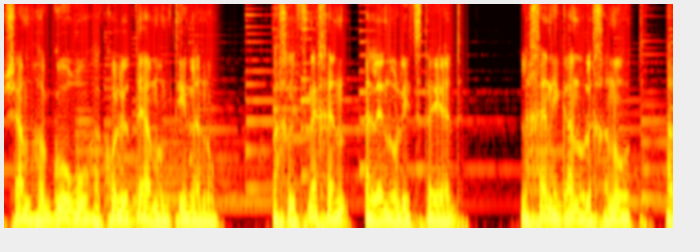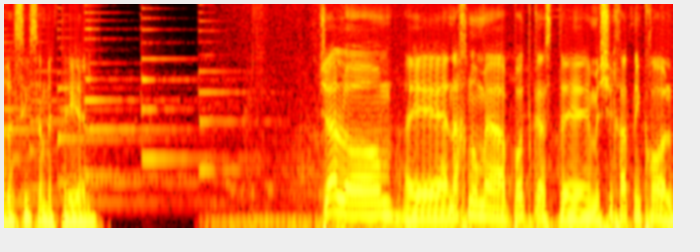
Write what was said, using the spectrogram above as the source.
שם הגורו הכל יודע ממתין לנו. אך לפני כן עלינו להצטייד. לכן הגענו לחנות הרסיס המטייל. שלום, אה, אנחנו מהפודקאסט אה, משיכת מכחול,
